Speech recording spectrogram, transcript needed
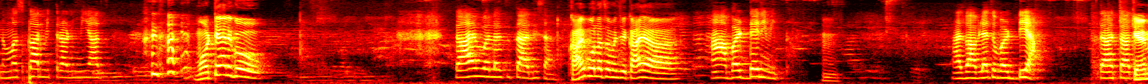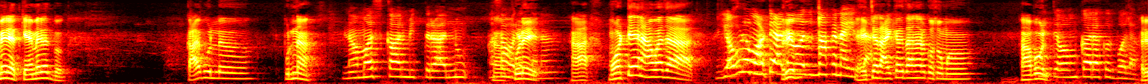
नमस्कार मित्रांनो मी आज मोठ्याने गो. काय बोलायचं तर आधी सांग. काय बोलायचं म्हणजे काय? हा? बर्थडे निमित्त. हम्म. आज बाबल्याचं बर्थडे आ. कॅमेऱ्यात कॅमेऱ्यात बघ. काय बोललं? पुन्हा. नमस्कार मित्रांनो. हा, असं पुढे. बोलायचं ना? हा मोठे ना आवाजात. एवढं मोठे अरे, आवाज नाही येत. ह्याच्यात ऐकत जाणार कसो मग? हा बोल. ते ओमकाराकच बोला. अरे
